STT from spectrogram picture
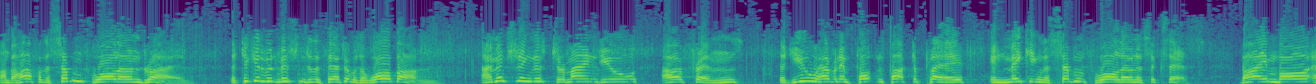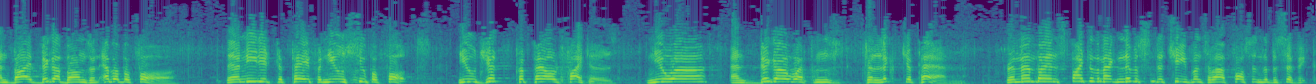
on behalf of the 7th War Loan Drive. The ticket of admission to the theater was a war bond. I'm mentioning this to remind you, our friends, that you have an important part to play in making the 7th War Loan a success. Buy more and buy bigger bonds than ever before. They're needed to pay for new super forts, new jet-propelled fighters, newer and bigger weapons to lick Japan. Remember, in spite of the magnificent achievements of our forces in the Pacific,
